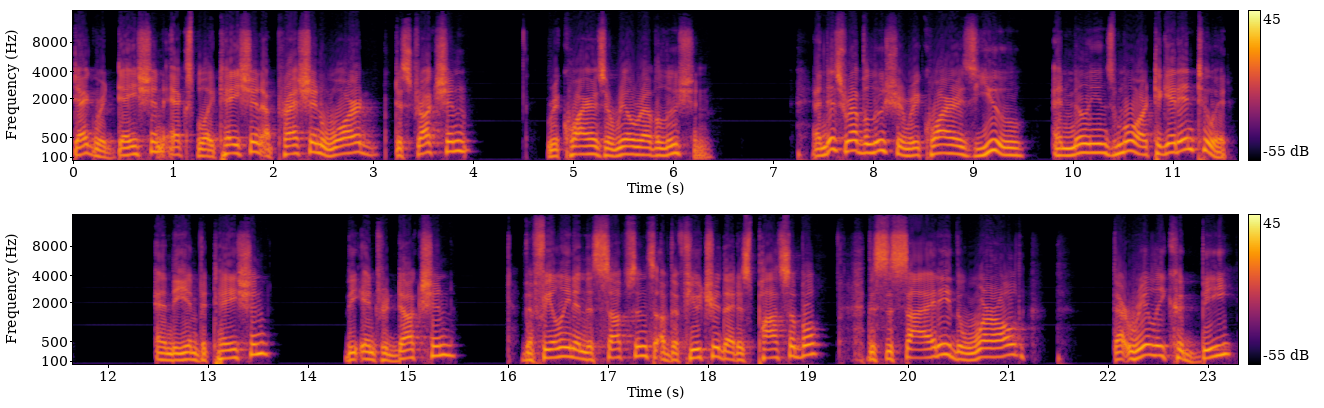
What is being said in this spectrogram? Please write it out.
degradation, exploitation, oppression, war, destruction, requires a real revolution. And this revolution requires you and millions more to get into it and the invitation, the introduction, the feeling and the substance of the future that is possible, the society, the world that really could be.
